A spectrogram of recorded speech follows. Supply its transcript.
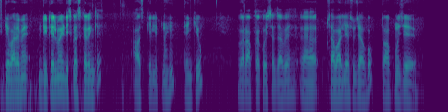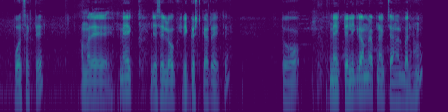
इसके बारे में डिटेल में डिस्कस करेंगे। आज के लिए इतना ही। थैंक यू अगर आपका कोई सजाव सवाल या सुझाव हो तो आप मुझे बोल सकते हमारे मैं एक जैसे लोग रिक्वेस्ट कर रहे थे तो मैं एक टेलीग्राम में अपना एक चैनल बना हूँ।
